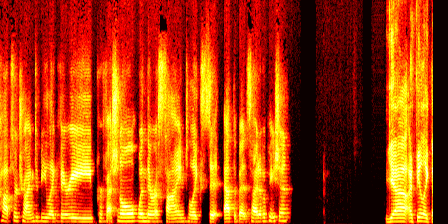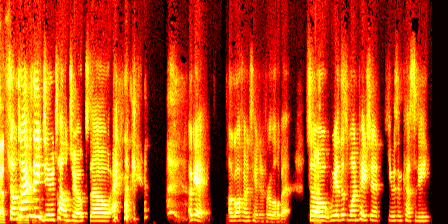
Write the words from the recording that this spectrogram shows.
cops are trying to be like very professional when they're assigned to like sit at the bedside of a patient. Yeah, I feel like that's Sometimes they do tell jokes though. okay, I'll go off on a tangent for a little bit. So we had this one patient, he was in custody.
